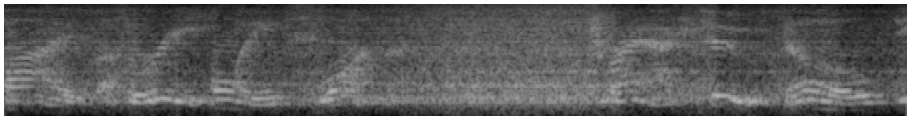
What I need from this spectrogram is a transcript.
Five, three point one. Track two, no defect.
